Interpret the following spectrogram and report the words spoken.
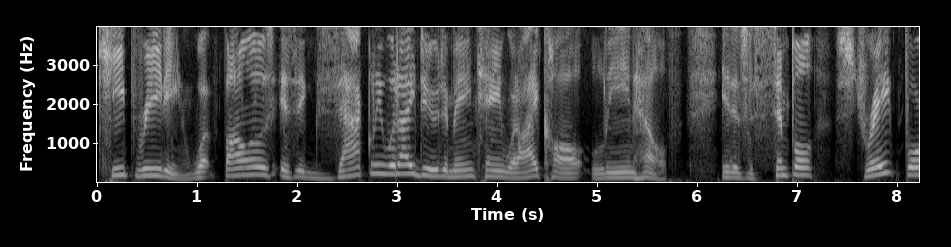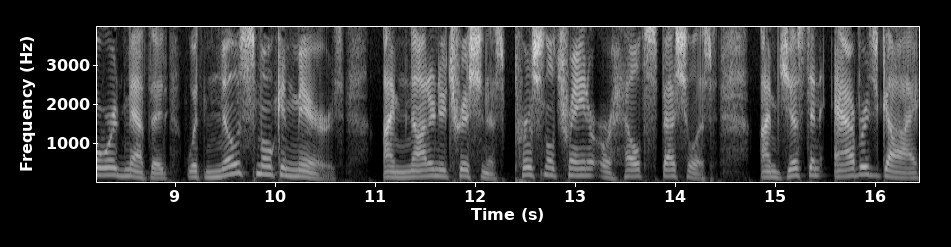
keep reading. What follows is exactly what I do to maintain what I call lean health. It is a simple, straightforward method with no smoke and mirrors. I'm not a nutritionist, personal trainer, or health specialist. I'm just an average guy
